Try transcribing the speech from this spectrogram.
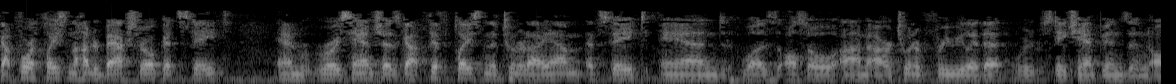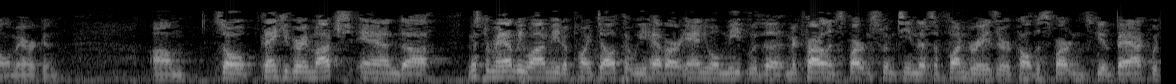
got fourth place in the 100 backstroke at state, and Roy Sanchez got fifth place in the 200 IM at state, and was also on our 200 free relay that were state champions and All American. Um, so thank you very much, and. Mr. Manley wanted me to point out that we have our annual meet with the McFarland Spartan swim team that's a fundraiser called the Spartans Give Back, which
